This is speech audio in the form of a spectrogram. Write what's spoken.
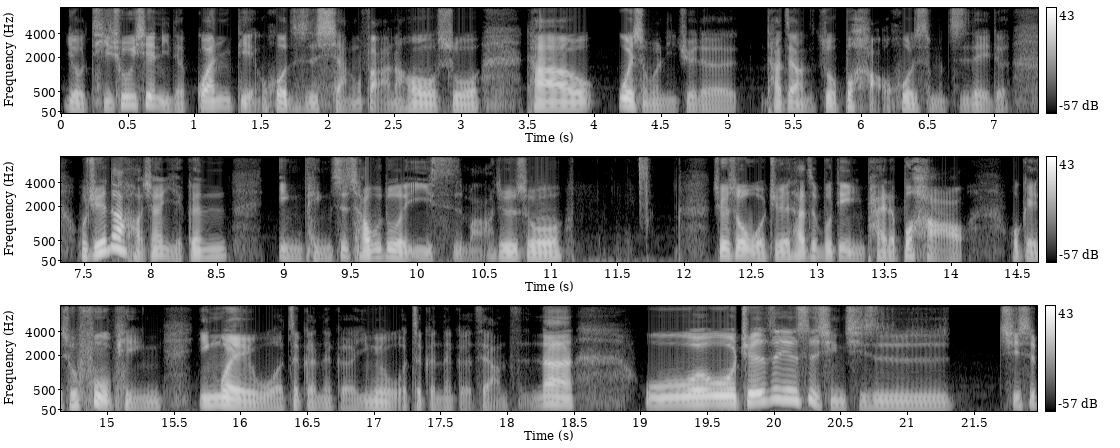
有提出一些你的观点或者是想法，然后说他为什么你觉得他这样子做不好或者什么之类的，我觉得那好像也跟影评是差不多的意思嘛，就是说。就是说，我觉得他这部电影拍的不好，我给出负评，因为我这个那个，因为我这个那个这样子。那我我觉得这件事情其实其实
